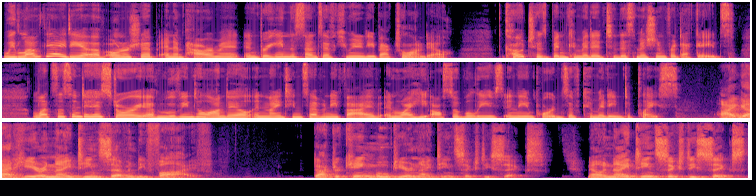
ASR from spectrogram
We love the idea of ownership and empowerment and bringing the sense of community back to Lawndale. Coach has been committed to this mission for decades. Let's listen to his story of moving to Lawndale in 1975 and why he also believes in the importance of committing to place. I got here in 1975. Dr. King moved here in 1966. Now, in 1966,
